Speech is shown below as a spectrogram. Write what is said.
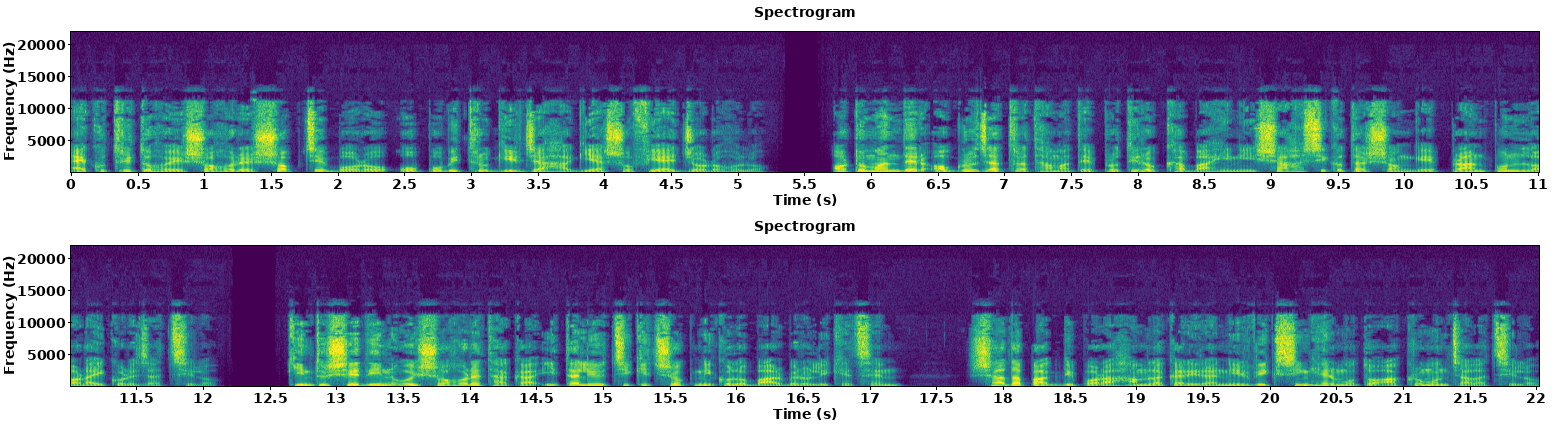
একত্রিত হয়ে শহরের সবচেয়ে বড় ও পবিত্র গির্জা হাগিয়া সোফিয়ায় জড়ো হল। অটোমানদের অগ্রযাত্রা থামাতে প্রতিরক্ষা বাহিনী সাহসিকতার সঙ্গে প্রাণপণ লড়াই করে যাচ্ছিল। কিন্তু সেদিন ওই শহরে থাকা ইতালীয় চিকিৎসক নিকোলো বারবেরো লিখেছেন, সাদা পাগড়ি পরা হামলাকারীরা নির্ভীক সিংহের মতো আক্রমণ চালাচ্ছিল,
